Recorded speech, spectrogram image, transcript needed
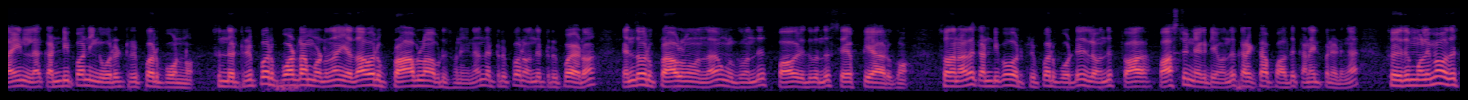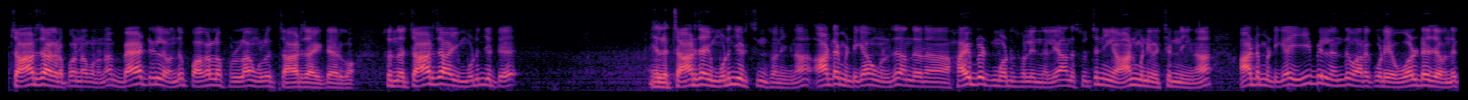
லைனில் கண்டிப்பாக நீங்கள் ஒரு ட்ரிப்பர் போடணும். ஸோ இந்த ட்ரிப்பர் போட்டால் மட்டும்தான் ஏதாவது ஒரு ப்ராப்ளம் அப்படின்னு சொன்னீங்கன்னா இந்த ட்ரிப்பர் வந்து ட்ரிப் ஆகிடும் எந்த ஒரு ப்ராப்ளமும் வந்தாலும் உங்களுக்கு வந்து பவர் இது வந்து சேஃப்டியாக இருக்கும். ஸோ அதனால் கண்டிப்பாக ஒரு ட்ரிப்பர் போட்டு இதில் வந்து பாசிட்டிவ் நெகட்டிவ் வந்து கரெக்டாக பார்த்து கனெக்ட் பண்ணிவிடுங்க ஸோ இது மூலிமா வந்து சார்ஜ் ஆகிறப்ப என்ன பண்ணணும்னா பேட்டரியில் வந்து பகலில் ஃபுல்லாக உங்களுக்கு சார்ஜ் ஆகிட்டே இருக்கும். ஸோ இந்த சார்ஜ் ஆகி முடிஞ்சிட்டு இதில் சார்ஜ் ஆகி முடிஞ்சிடுச்சுன்னு சொன்னீங்கன்னா ஆட்டோமேட்டிக்காக உங்களுக்கு அந்த ஹைப்ரிட் மோட்னு சொல்லியிருந்தேன் இல்லையா அந்த சுவிட்சை நீங்கள் ஆன் பண்ணி வச்சுருந்தீங்கன்னா ஆட்டோமேட்டிக்காக இபிலேருந்து வரக்கூடிய வோல்டேஜை வந்து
